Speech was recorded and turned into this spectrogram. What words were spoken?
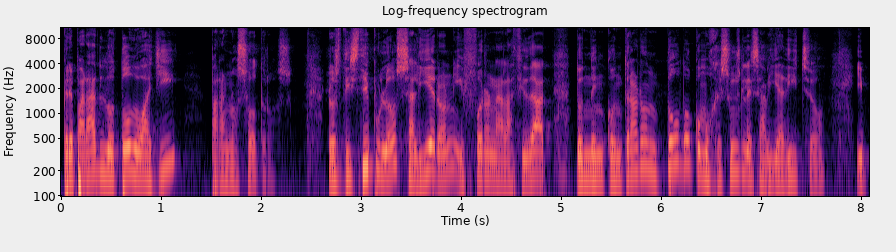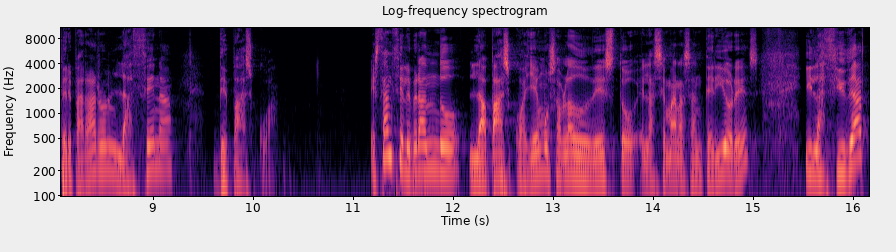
Preparadlo todo allí para nosotros. Los discípulos salieron y fueron a la ciudad, donde encontraron todo como Jesús les había dicho, y prepararon la cena de Pascua. Están celebrando la Pascua, ya hemos hablado de esto en las semanas anteriores, y la ciudad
